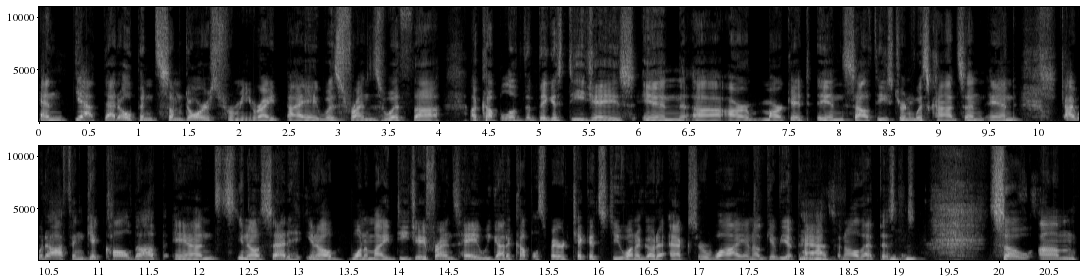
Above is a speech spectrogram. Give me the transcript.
And yeah, that opened some doors for me, right? I was friends with uh, a couple of the biggest DJs in uh, our market in southeastern Wisconsin, and I would often get called up and, you know, said, you know, one of my DJ friends, hey, we got a couple spare tickets. Do you want to go to X or Y? And I'll give you a pass and all that business. So, um,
